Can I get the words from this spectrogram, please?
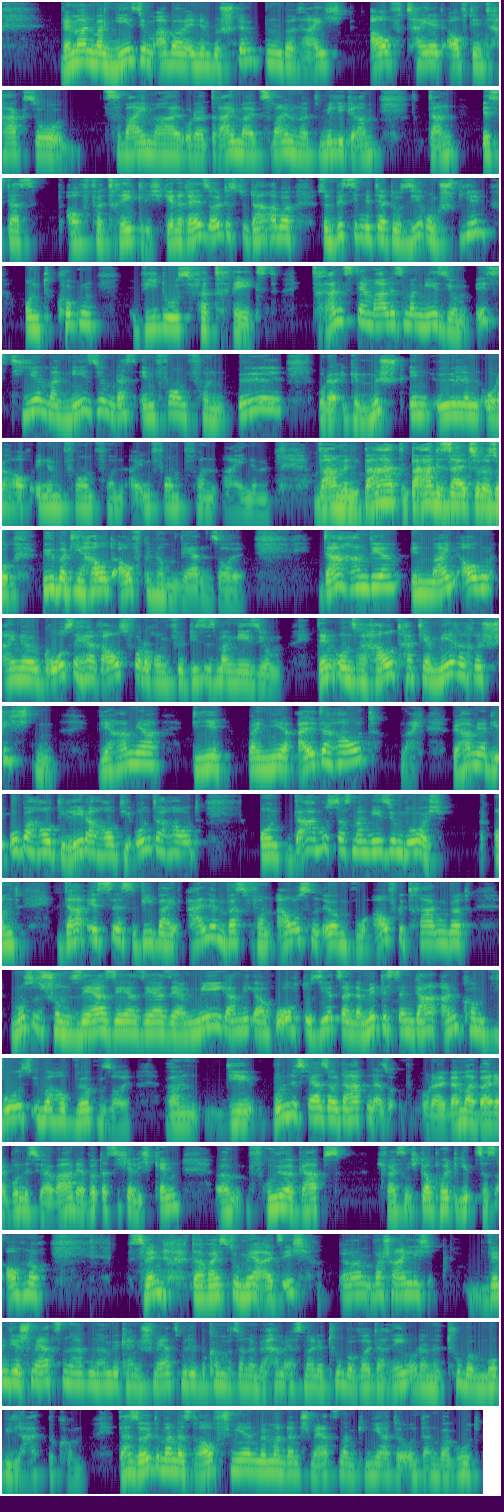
Wenn man Magnesium aber in einem bestimmten Bereich aufteilt auf den Tag so zweimal oder dreimal 200 Milligramm, dann ist das auch verträglich. Generell solltest du da aber so ein bisschen mit der Dosierung spielen und gucken, wie du es verträgst. Transdermales Magnesium ist hier Magnesium, das in Form von Öl oder gemischt in Ölen oder auch in Form von, in Form von einem warmen Bad, Badesalz oder so über die Haut aufgenommen werden soll. Da haben wir in meinen Augen eine große Herausforderung für dieses Magnesium. Denn unsere Haut hat ja mehrere Schichten. Wir haben ja die bei mir alte Haut. Nein, wir haben ja die Oberhaut, die Lederhaut, die Unterhaut. Und da muss das Magnesium durch. Und da ist es wie bei allem, was von außen irgendwo aufgetragen wird, muss es schon sehr, sehr, sehr, sehr mega, mega hoch dosiert sein, damit es denn da ankommt, wo es überhaupt wirken soll. Ähm, die Bundeswehrsoldaten, also, oder wer mal bei der Bundeswehr war, der wird das sicherlich kennen. Ähm, früher gab's, ich weiß nicht, ich glaube, heute gibt's das auch noch. Sven, da weißt du mehr als ich äh, wahrscheinlich wenn wir Schmerzen hatten, haben wir keine Schmerzmittel bekommen, sondern wir haben erstmal eine Tube Voltaren oder eine Tube Mobilat bekommen. Da sollte man das draufschmieren, wenn man dann Schmerzen am Knie hatte und dann war gut.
